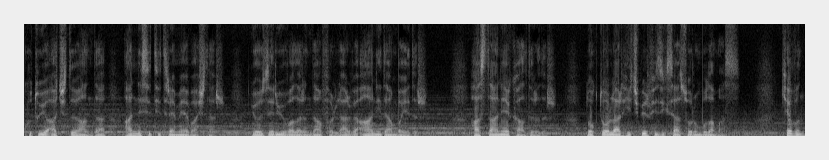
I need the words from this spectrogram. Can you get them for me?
Kutuyu açtığı anda annesi titremeye başlar. Gözleri yuvalarından fırlar ve aniden bayılır. Hastaneye kaldırılır. Doktorlar hiçbir fiziksel sorun bulamaz. Kevin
